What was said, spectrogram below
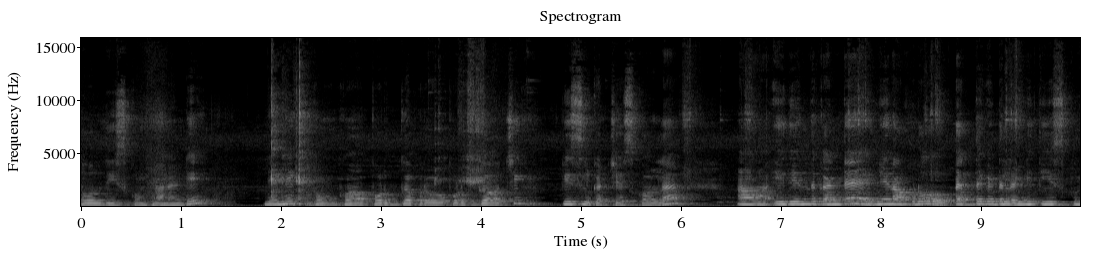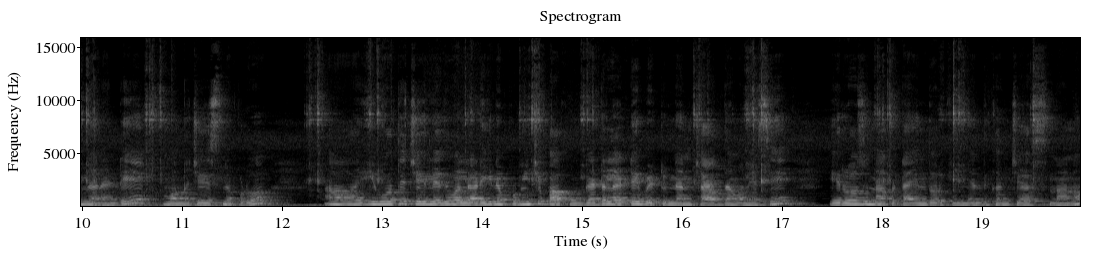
తోలు తీసుకుంటున్నానండి. దీన్ని పొడుగ్గా పొడుగ్గా వచ్చి పీసులు కట్ చేసుకోవాలా. ఇది ఎందుకంటే నేను అప్పుడు పెద్ద గడ్డలన్నీ తీసుకున్నానండి మొన్న చేసినప్పుడు. ఆ, ఇవి పోతే చేయలేదు. వాళ్ళు అడిగినప్పటి నుంచి పాపం గడ్డలు అట్టే పెట్టున్నాను చేద్దామనేసి ఈరోజు నాకు టైం దొరికింది. అందుకని చేస్తున్నాను?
